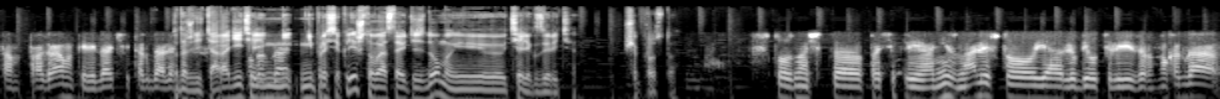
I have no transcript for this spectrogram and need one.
там, программы, передачи и так далее. Подождите, а родители Ну, да. не, не просекли, что вы остаетесь дома и э, телек зырите? Вообще просто. Что значит э, просекли? Они знали, что я любил телевизор. Но когда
